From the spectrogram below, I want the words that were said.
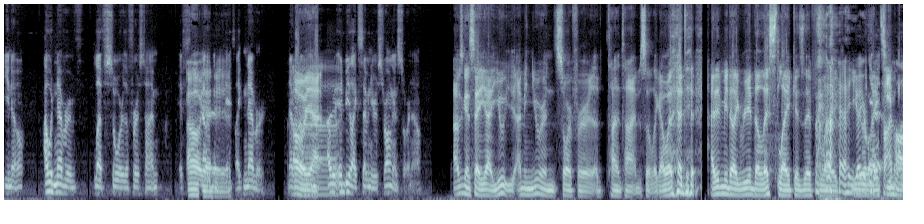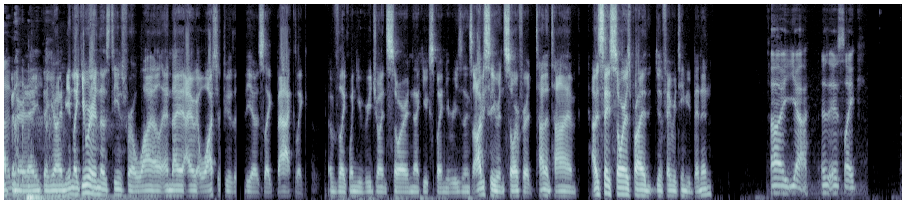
you know, I would never have left SoaR the first time if Oh, yeah, yeah, yeah. like never. never Oh, yeah. I'd- it'd be like seven years strong in SoaR now. I was gonna say, yeah, you. you- I mean, you were in SOAR for a ton of times, so like I would, I, did, I didn't mean to like read the list like as if like You you, got your were like team timeline. hopping or anything. You know what I mean? Like you were in those teams for a while, and I I watched a few of the videos like back like of like when you rejoined SOAR and like you explained your reasonings. Obviously, you're in SOAR for a ton of time. I would say SOAR is probably the favorite team you've been in. Uh, yeah, it, it's like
